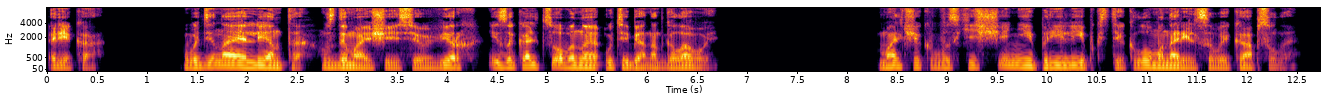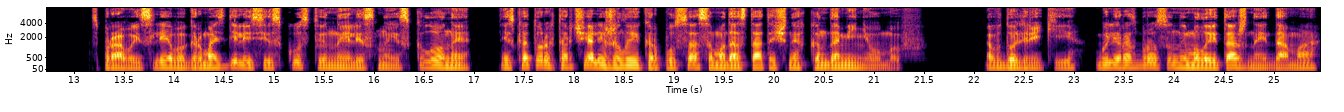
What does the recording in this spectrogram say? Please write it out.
река. Водяная лента, вздымающаяся вверх и закольцованная у тебя над головой. Мальчик в восхищении прилип к стеклу монорельсовой капсулы. Справа и слева громоздились искусственные лесные склоны, из которых торчали жилые корпуса самодостаточных кондоминиумов. Вдоль реки были разбросаны малоэтажные дома,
